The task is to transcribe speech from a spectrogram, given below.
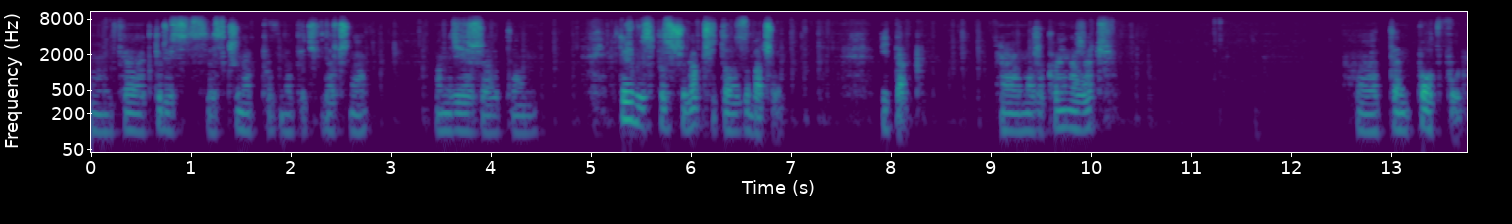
Mm, W którejś z skrzynek powinno być widoczne. Mam nadzieję, że tam ktoś był spostrzegawczy, to zobaczył. I tak, e, może kolejna rzecz. E, Ten potwór,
